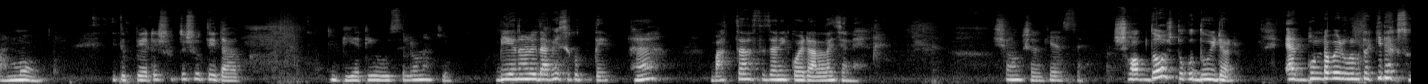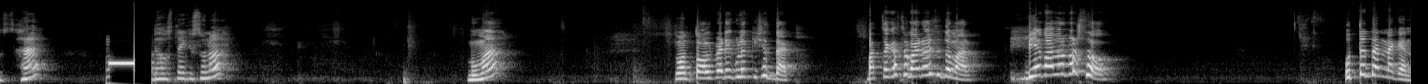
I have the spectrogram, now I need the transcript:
আম্মু এই তো পেটে সত্যি সত্যি দাগ। বিয়েটি হয়েছিল নাকি? বিয়ে না হলে দেখাইছে করতে। হ্যাঁ? বাচ্চা আসতে জানি কয়টা, আল্লাহ জানে। সংসার কি আছে? সব দোষ, তোকে দুইটার। এক ঘণ্টা বের রুমটা কি দেখছস হ্যাঁ? দেখছ না কিছু না? বুমা, তোমার তলপেটে গুলো কিসের দেখ? বাচ্চা কাছে কয়টা হয়েছে তোমার? বিয়ে কয়বার করছ? উত্তর দেন না কেন।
